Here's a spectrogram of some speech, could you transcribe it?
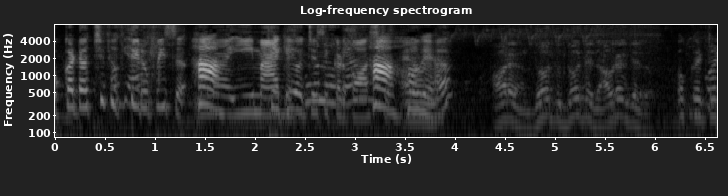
ఒకటి వచ్చి ఫిఫ్టీ రూపీస్. ఈ మ్యాగీ వచ్చేసి ఇక్కడ కాస్ట్ ఒకటి.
